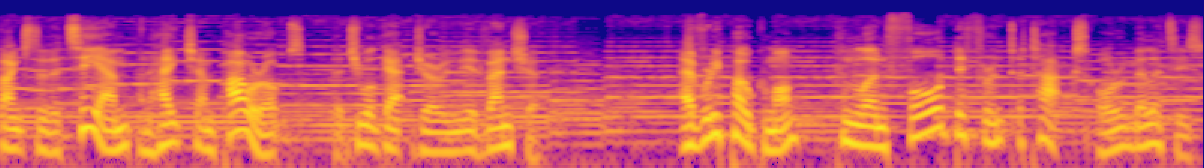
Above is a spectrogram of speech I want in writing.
thanks to the TM and HM power ups that you will get during the adventure. Every Pokemon can learn four different attacks or abilities.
